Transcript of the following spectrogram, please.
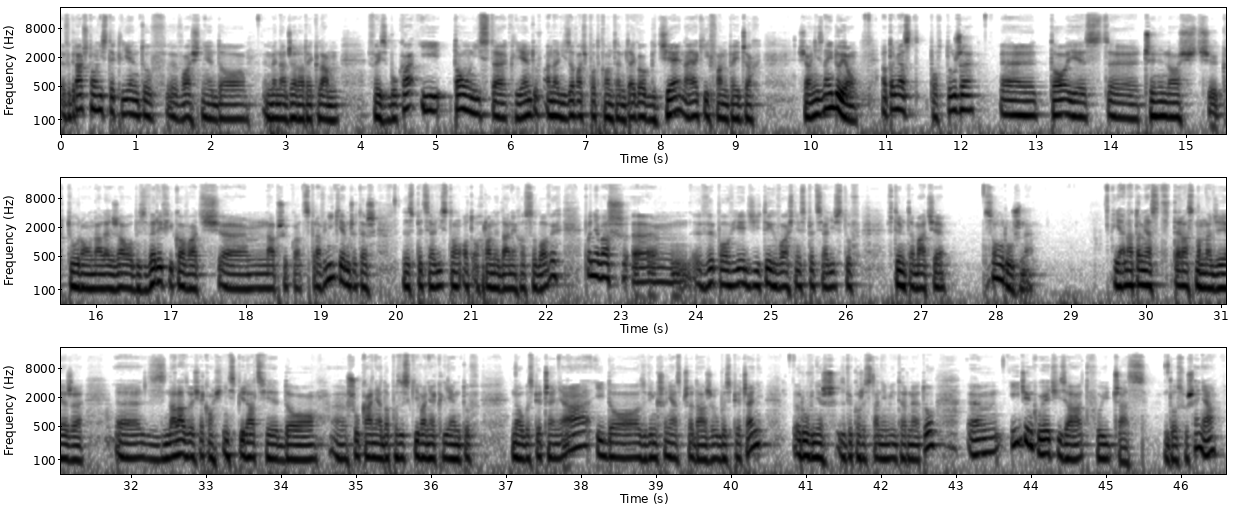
wgrać tą listę klientów właśnie do menadżera reklam Facebooka i tą listę klientów analizować pod kątem tego, gdzie, na jakich fanpage'ach się oni znajdują. Natomiast powtórzę, to jest e, czynność, którą należałoby zweryfikować na przykład z prawnikiem, czy też ze specjalistą od ochrony danych osobowych, ponieważ wypowiedzi tych właśnie specjalistów w tym temacie są różne. Ja natomiast teraz mam nadzieję, że e, znalazłeś jakąś inspirację do e, szukania, do pozyskiwania klientów na ubezpieczenia i do zwiększenia sprzedaży ubezpieczeń, również z wykorzystaniem internetu. I dziękuję Ci za Twój czas. Do usłyszenia.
